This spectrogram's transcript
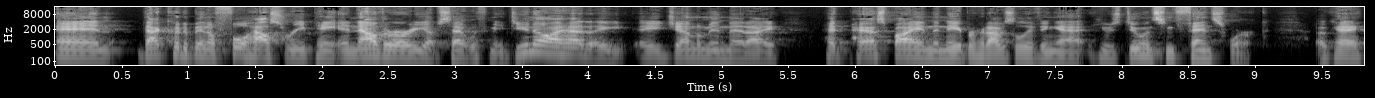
And that could have been a full house repaint. And now they're already upset with me. Do you know I had a, a gentleman that I had passed by in the neighborhood I was living at. He was doing some fence work. Okay.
